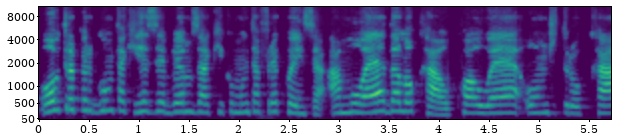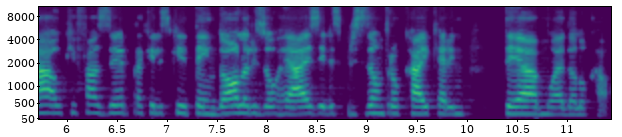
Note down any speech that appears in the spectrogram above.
Outra pergunta que recebemos aqui com muita frequência: a moeda local, qual é, onde trocar, o que fazer para aqueles que têm dólares ou reais, eles precisam trocar e querem ter a moeda local?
